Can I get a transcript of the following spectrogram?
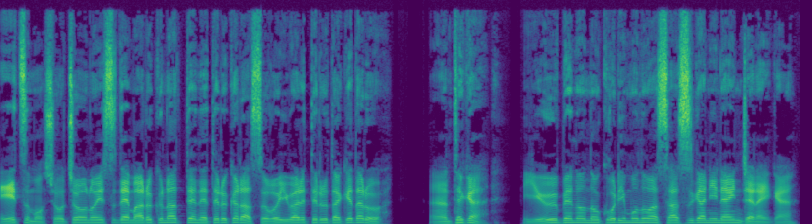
いつも所長の椅子で丸くなって寝てるからそう言われてるだけだろあてか夕べの残り物はさすがにないんじゃないか？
